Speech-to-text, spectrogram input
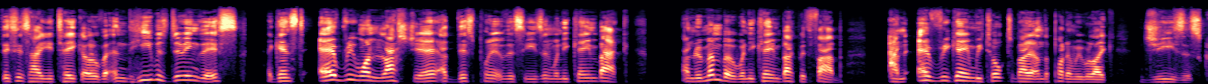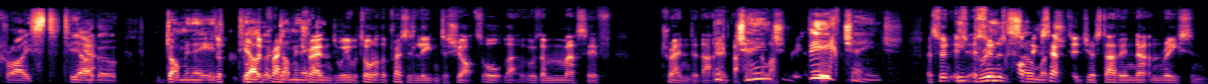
This is how you take over. And he was doing this against everyone last year at this point of the season when he came back. And remember when he came back with Fab, and every game we talked about it on the pod, and we were like, Jesus Christ, Thiago dominated. The, the Thiago press dominated. trend. We were talking about the presses leading to shots. All that was a massive trend at that Big back in the last change. Big change. As soon, as, as soon as so much. accepted just having Nat and Rhys in,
